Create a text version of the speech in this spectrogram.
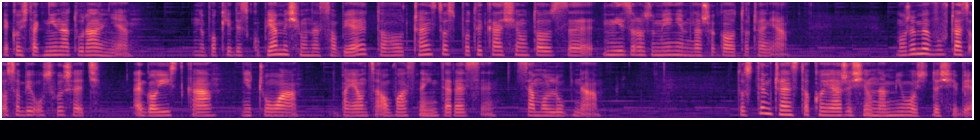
Jakoś tak nienaturalnie. No bo kiedy skupiamy się na sobie, to często spotyka się to z niezrozumieniem naszego otoczenia. Możemy wówczas o sobie usłyszeć egoistka, nieczuła, dbająca o własne interesy, samolubna. To z tym często kojarzy się nam miłość do siebie.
